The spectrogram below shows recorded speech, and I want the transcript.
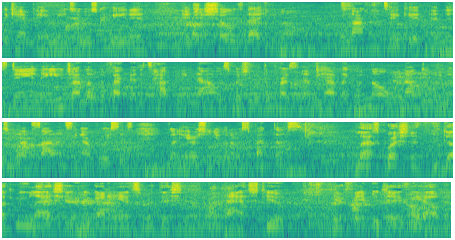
the campaign Me Too was created. It just shows that you know we're not going to take it in this day and age. I love the fact that it's happening now, especially with the president we have. Like, we're no, we're not doing this. We're not silencing our voices. You're going to hear us and you're going to respect us. Last question. You ducked me last year, and you got to answer it this year. I asked you your favorite Jay Z album.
